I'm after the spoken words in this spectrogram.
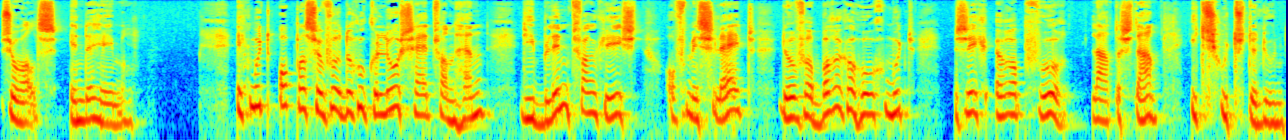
zoals in de hemel. Ik moet oppassen voor de roekeloosheid van hen die blind van geest of misleid door verborgen hoogmoed zich erop voor laten staan iets goeds te doen,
